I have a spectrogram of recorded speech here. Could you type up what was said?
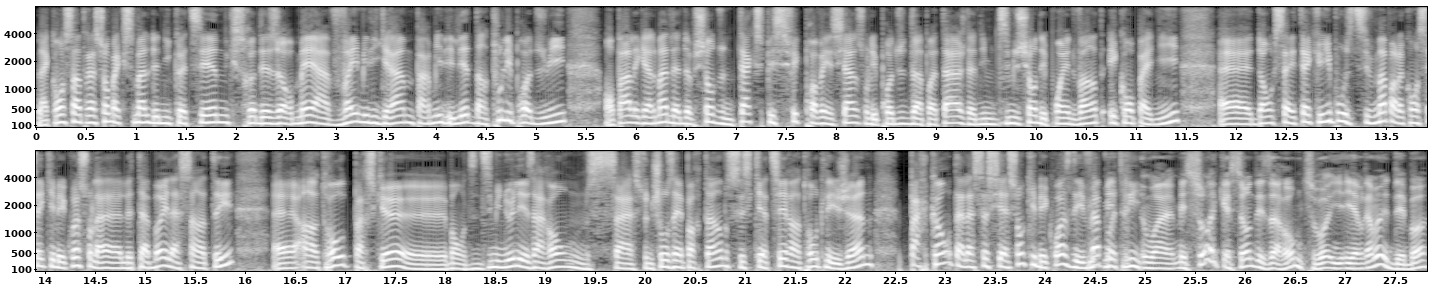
la concentration maximale de nicotine qui sera désormais à 20 mg par millilitre dans tous les produits. On parle également de l'adoption d'une taxe spécifique provinciale sur les produits de vapotage, de la diminution des points de vente et compagnie. Euh, donc ça a été accueilli positivement par le Conseil québécois sur la- le tabac et la santé, euh, entre autres parce que euh, bon, diminuer les arômes, ça c'est une chose importante, c'est ce qui attire entre autres les jeunes. Par contre, à l'Association québécoise des vapoteries, Mais, ouais, mais sur la question des arômes, tu vois, il y, a vraiment un débat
